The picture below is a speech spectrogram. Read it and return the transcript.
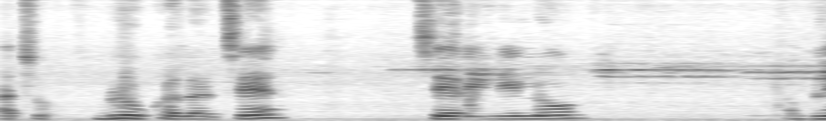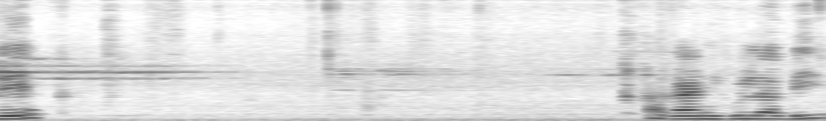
આછો બ્લુ કલર છે. ચેરી લીલો બ્લેક આ રાણી ગુલાબી,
